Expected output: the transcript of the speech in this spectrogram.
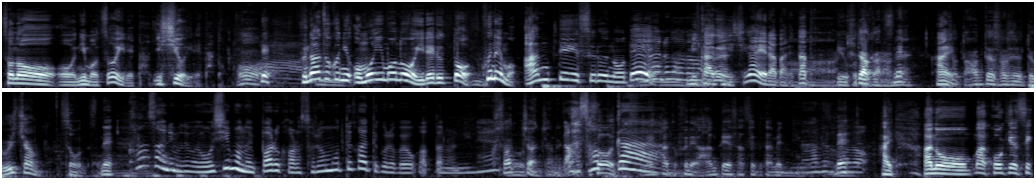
そのお荷物を入れた。石を入れたと。で船底に重いものを入れると船も安定するのでなるほど。御影石が選ばれたという木ことなんですね。だからね、はいちょっと安定させて浮いちゃうんだそうですね関西にもでも美味しいものいっぱいあるからそれを持って帰ってくればよかったのにね腐っちゃうんじゃないあそそうっですね。かあと船を安定させるためっていうことですね。なるほどはい。あのーまあ、高級石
